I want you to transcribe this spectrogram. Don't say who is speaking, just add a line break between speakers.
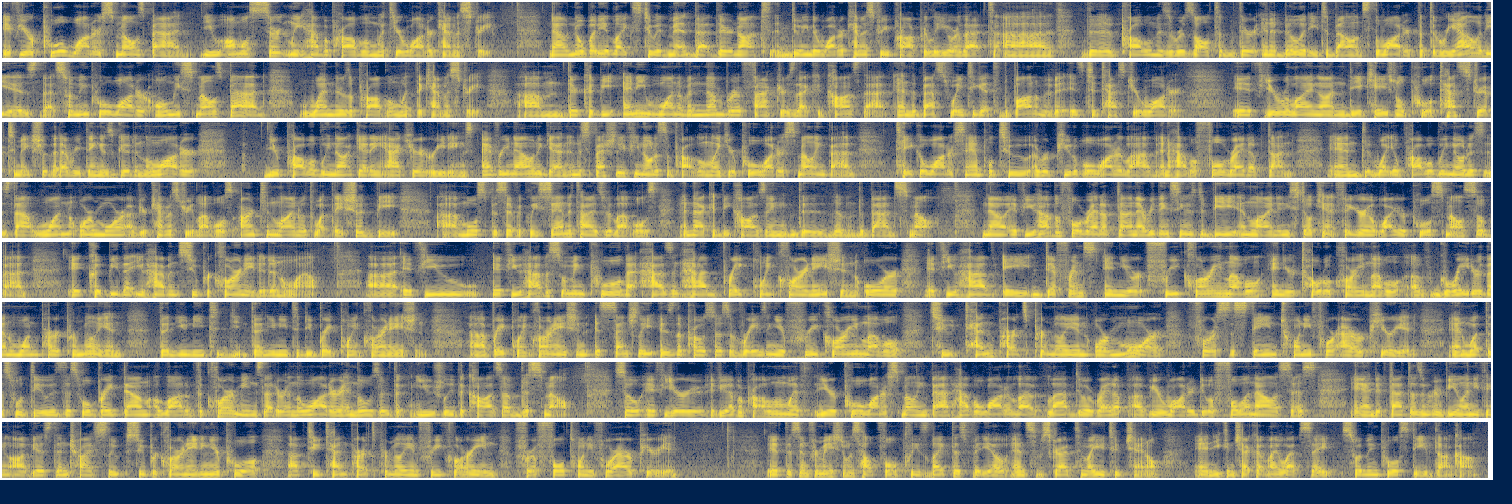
If your pool water smells bad, you almost certainly have a problem with your water chemistry. Now, nobody likes to admit that they're not doing their water chemistry properly or that uh, the problem is a result of their inability to balance the water. But the reality is that swimming pool water only smells bad when there's a problem with the chemistry. Um, there could be any one of a number of factors that could cause that, and the best way to get to the bottom of it is to test your water. If you're relying on the occasional pool test strip to make sure that everything is good in the water, you're probably not getting accurate readings every now and again and especially if you notice a problem like your pool water smelling bad take a water sample to a reputable water lab and have a full write-up done. And what you'll probably notice is that one or more of your chemistry levels aren't in line with what they should be, uh, most specifically sanitizer levels, and that could be causing the, the, the bad smell. Now, if you have the full write-up done, everything seems to be in line and you still can't figure out why your pool smells so bad, it could be that you haven't super chlorinated in a while. Uh, if you if you have a swimming pool that hasn't had breakpoint chlorination, or if you have a difference in your free chlorine level and your total chlorine level of greater than one part per million, then you need to then you need to do breakpoint chlorination. Uh, breakpoint chlorination essentially is the process of raising your free chlorine level to 10 parts per million or more for a sustained 24 hour period. And what this will do is this will break down a lot of the chloramines that are in the water, and those are the, usually the cause of the smell. So if you're if you have a problem with your pool water smelling bad, have a water lab, lab do a write up of your water, do a full analysis, and if that doesn't reveal anything obvious, then try super chlorinating your pool up to 10 parts per million free chlorine for a full 24 hour period. If this information was helpful, please like this video and subscribe to my YouTube channel, and you can check out my website, swimmingpoolsteve.com.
